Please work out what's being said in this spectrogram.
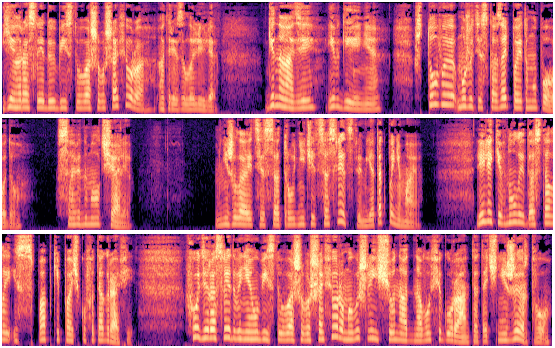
«Я расследую убийство вашего шофера», — отрезала Лиля. «Геннадий, Евгения, что вы можете сказать по этому поводу?» Савины молчали. «Не желаете сотрудничать со следствием, я так понимаю?» Лиля кивнула и достала из папки пачку фотографий. «В ходе расследования убийства вашего шофера мы вышли еще на одного фигуранта, точнее жертву,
